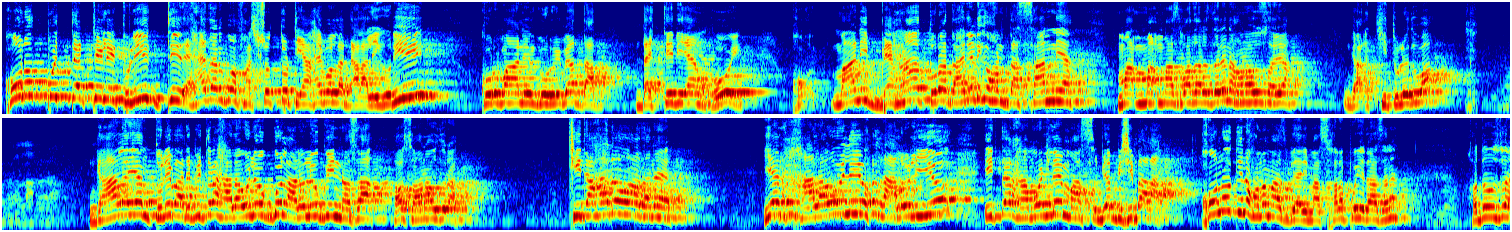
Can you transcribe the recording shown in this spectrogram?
কোন প্রত্যেক টেলি টুলি হাজার গো পাঁচসত্তর টিয়া খাই বললা দালালি করি কোরবানির গরু এবার দাঁত দায়িত্বে দিয়া হই মানি বেহা তোরা দাঁড়িয়ে দিকে হন দাঁত সান নিয়া। মাছ বাজারে যারে না হন সাইয়া গা কি তুলে দেওয়া গালায়ান তুলে বাড়ির ভিতরে হালাউলি গো লালুলি গই নসা হ সনা উজরা দাও জানে ইয়ান হালাউলিও লাললিও ইতার হামলে মাছ বিয়া বেশি বালা কোনো দিন হনো মাছ বিয়ারি মাছ খারাপ হয়ে আছে না হয়তো হুজুর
